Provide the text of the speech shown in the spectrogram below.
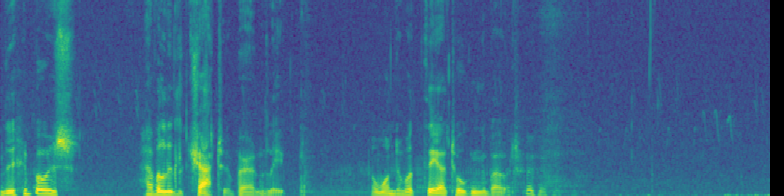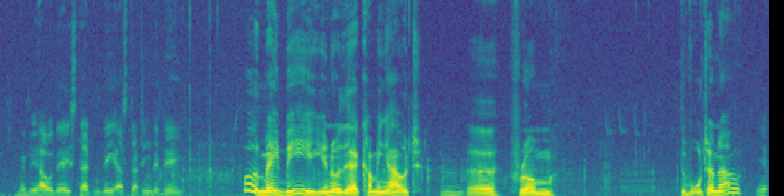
the hippos have a little chat apparently. I wonder what they are talking about. Maybe how they start. They are starting the day. Well, maybe, you know, they are coming out Mm. uh, from the water now. Yep.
